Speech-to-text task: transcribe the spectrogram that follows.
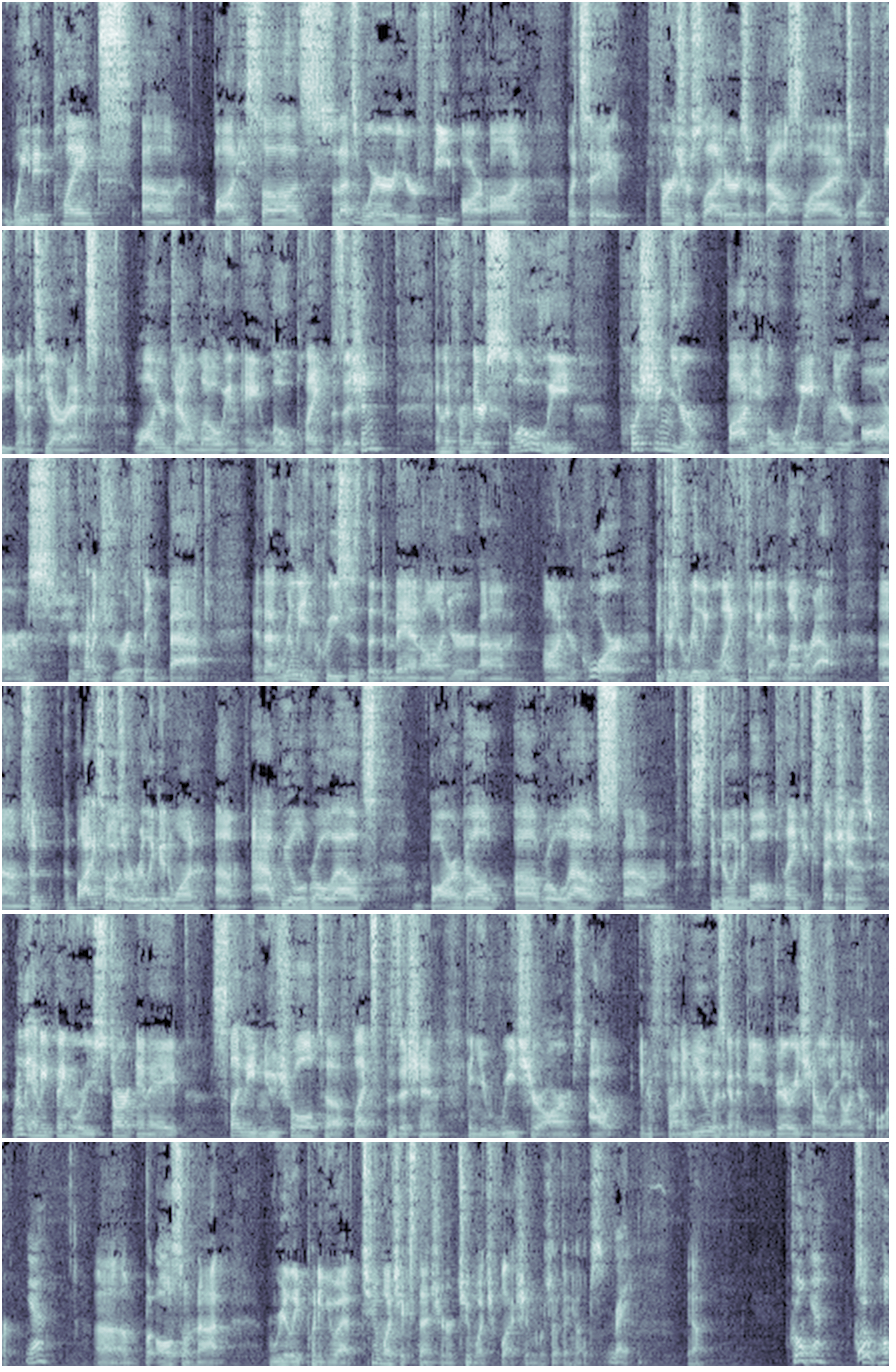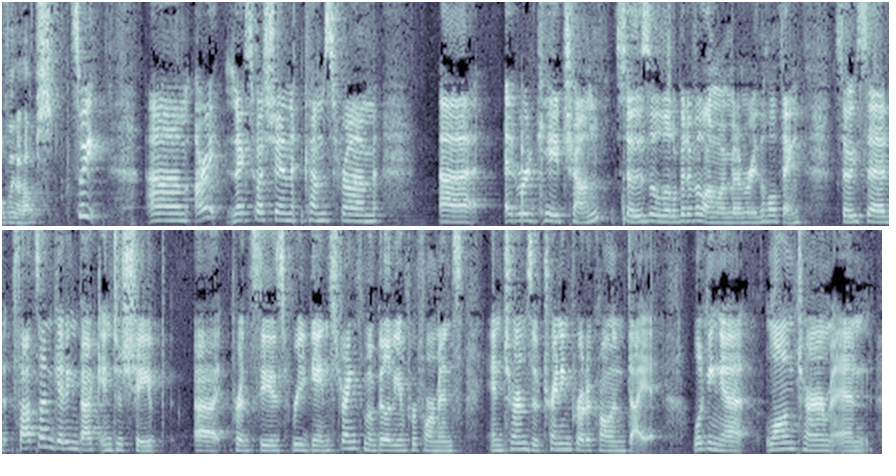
weighted planks, um, body saws. So that's where your feet are on, let's say, furniture sliders or Valslides or feet in a TRX while you're down low in a low plank position. And then from there, slowly pushing your body away from your arms. So you're kind of drifting back. And that really increases the demand on your um, on your core because you're really lengthening that lever out. Um, so the body saws are a really good one. Um, ab wheel rollouts, barbell uh, rollouts, um, stability ball plank extensions, really anything where you start in a slightly neutral to flex position and you reach your arms out in front of you is going to be very challenging on your core. yeah. Um, but also not really putting you at too much extension or too much flexion, which I think helps. Right. Yeah. Cool. Yeah, So hopefully that helps. Sweet. Um, all right. Next question comes from uh, Edward K. Chung. So this is a little bit of a long one, but I'm going to read the whole thing. So he said, thoughts on getting back into shape, uh, parentheses, regain strength, mobility, and performance in terms of training protocol and diet. Looking at long term and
